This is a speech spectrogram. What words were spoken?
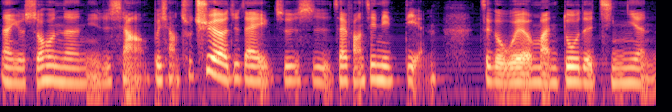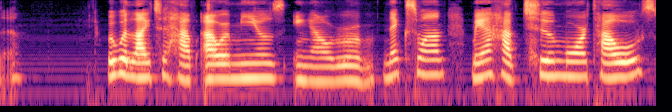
那有时候呢，你就想不想出去了，就在就是在房间里点，这个我有蛮多的经验的。We would like to have our meals in our room. Next one, may I have two more towels,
